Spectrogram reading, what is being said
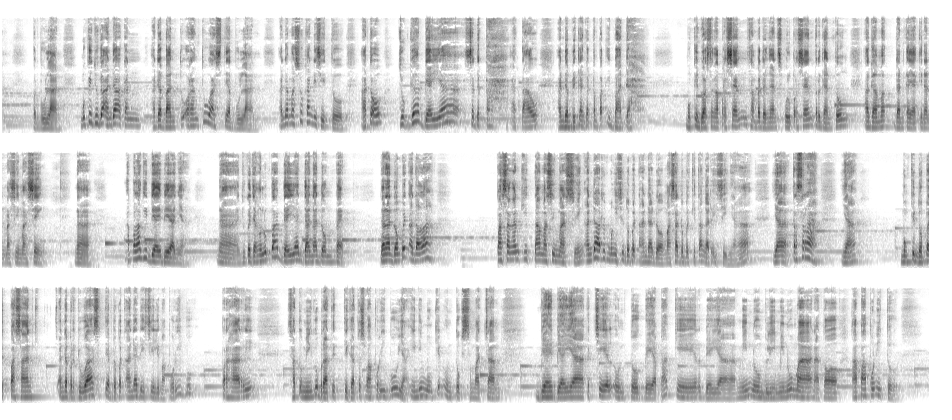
per bulan. Mungkin juga Anda akan ada bantu orang tua setiap bulan. Anda masukkan di situ atau juga biaya sedekah atau Anda berikan ke tempat ibadah. Mungkin 2,5% sampai dengan 10% tergantung agama dan keyakinan masing-masing. Nah, apalagi biaya-biayanya? Nah, juga jangan lupa biaya dana dompet. Dana dompet adalah pasangan kita masing-masing. Anda harus mengisi dompet Anda dong. Masa dompet kita nggak ada isinya? Ya terserah. Ya, mungkin dompet pasangan Anda berdua setiap dompet Anda diisi 50 ribu per hari. Satu minggu berarti 350 ribu ya ini mungkin untuk semacam biaya-biaya kecil untuk biaya parkir, biaya minum, beli minuman atau apa pun itu.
